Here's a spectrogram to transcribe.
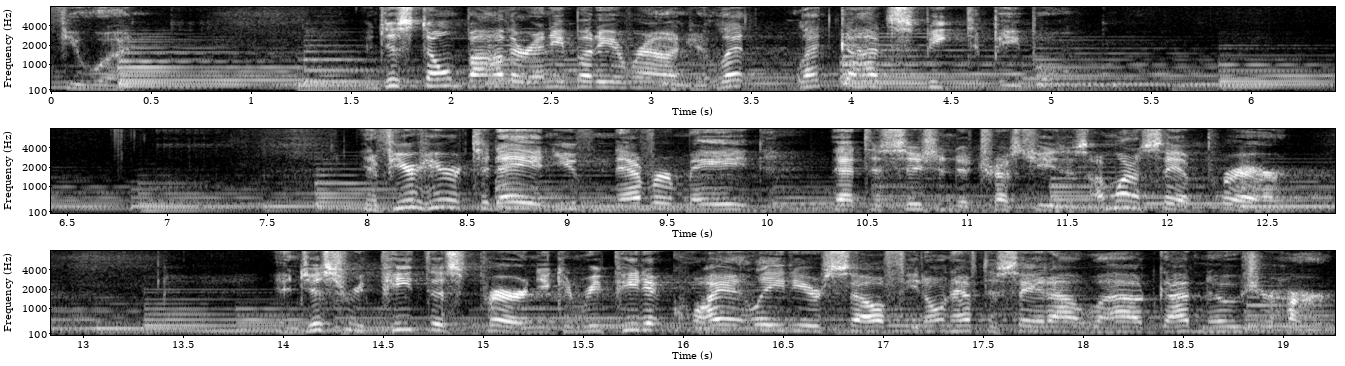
if you would. And just don't bother anybody around you. Let, let God speak to people. If you're here today and you've never made that decision to trust Jesus, I want to say a prayer. And just repeat this prayer, and you can repeat it quietly to yourself. You don't have to say it out loud. God knows your heart.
